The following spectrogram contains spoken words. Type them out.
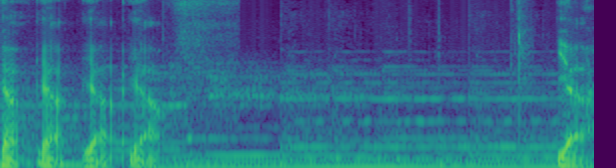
Yeah, yeah, yeah, yeah. Yeah.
